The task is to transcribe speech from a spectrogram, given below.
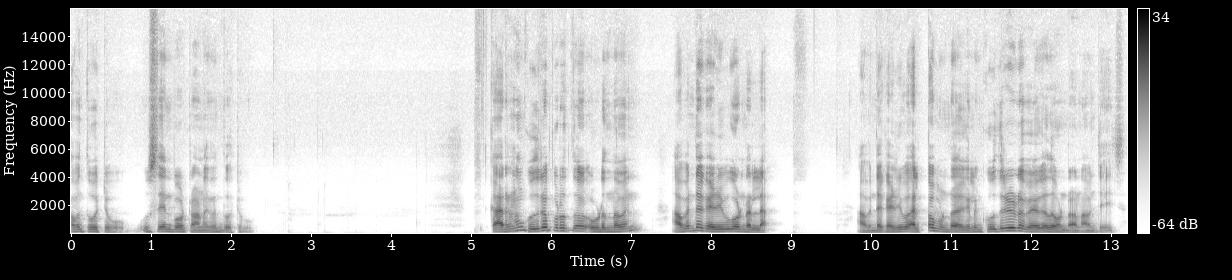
അവൻ തോറ്റുപോകും ഹുസൈൻ ബോട്ട് ആണെങ്കിലും തോറ്റുപോകും കാരണം കുതിരപ്പുറത്ത് ഓടുന്നവൻ അവന്റെ കഴിവ് കൊണ്ടല്ല. അവന്റെ കഴിവ് അല്പമുണ്ടെങ്കിലും കുതിരയുടെ വേഗത കൊണ്ടാണ് അവൻ ജയിച്ചത്.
